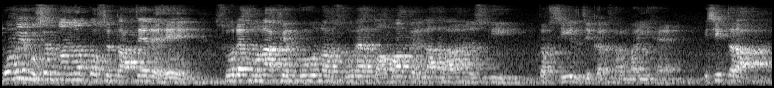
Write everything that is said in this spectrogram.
وہ بھی مسلمانوں کو ستاتے رہے۔ سورہ منافقون اور سورہ توبہ میں اللہ تعالیٰ نے اس کی تفصیل ذکر فرمائی ہے۔ اسی طرح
